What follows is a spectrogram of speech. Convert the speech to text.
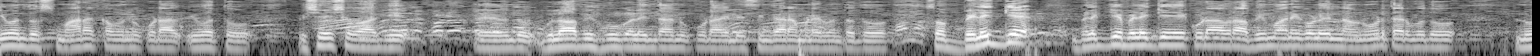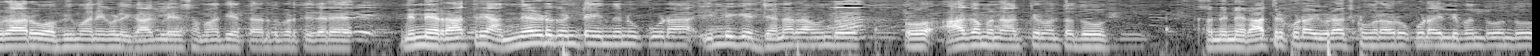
ಈ ಒಂದು ಸ್ಮಾರಕವನ್ನು ಕೂಡ ಇವತ್ತು ವಿಶೇಷವಾಗಿ ಒಂದು ಗುಲಾಬಿ ಹೂಗಳಿಂದನೂ ಕೂಡ ಇಲ್ಲಿ ಸಿಂಗಾರ ಮಾಡಿರುವಂಥದ್ದು. ಸೊ ಬೆಳಿಗ್ಗೆ, ಬೆಳಗ್ಗೆ ಬೆಳಗ್ಗೆ ಕೂಡ ಅವರ ಅಭಿಮಾನಿಗಳು ಇಲ್ಲಿ ನಾವು ನೋಡ್ತಾ ಇರ್ಬೋದು. ನೂರಾರು ಅಭಿಮಾನಿಗಳು ಈಗಾಗಲೇ ಸಮಾಧಿಯ ತರೆದು ಹರಿದು ಬರ್ತಿದ್ದಾರೆ. ನಿನ್ನೆ ರಾತ್ರಿ ಹನ್ನೆರಡು ಗಂಟೆಯಿಂದನೂ ಕೂಡ ಇಲ್ಲಿಗೆ ಜನರ ಒಂದು ಆಗಮನ ಆಗ್ತಿರುವಂಥದ್ದು ನಿನ್ನೆ ರಾತ್ರಿ ಕೂಡ ಯುವರಾಜ್ ಕುಮಾರ್ ಅವರು ಕೂಡ ಇಲ್ಲಿ ಬಂದು ಒಂದು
